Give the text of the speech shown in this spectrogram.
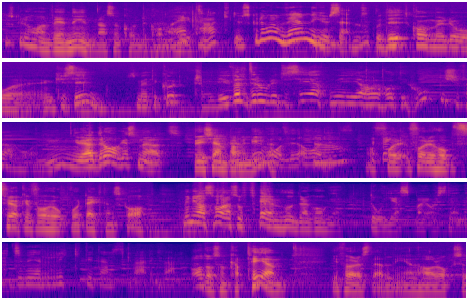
Du skulle ha en väninna som kunde komma Ja, hit. tack, du skulle ha en vän i huset. Och dit kommer då en kusin som heter Kurt. Det är väldigt roligt att se att ni har hållit ihop i 25 år. Mm, vi har dragits med att vi kämpar med livet. Och får, får ihop, försöker få ihop vårt äktenskap. Men jag svarar så 500 gånger. Då gäspar jag istället. Du är riktigt älskvärd ikväll. Jag då som kapten i föreställningen har också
